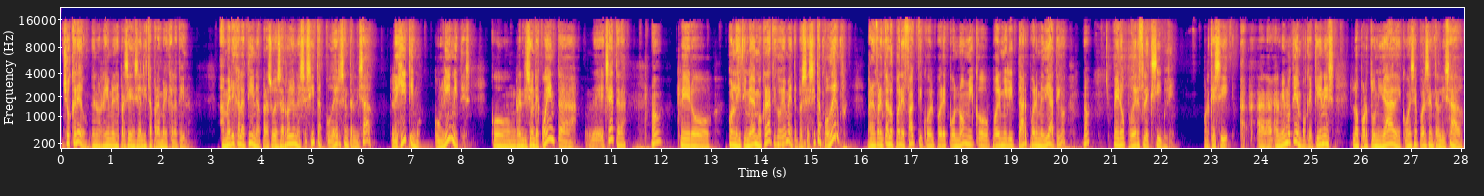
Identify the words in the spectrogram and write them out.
Yo creo en los regímenes presidencialistas para América Latina. América Latina, para su desarrollo, necesita poder centralizado, legítimo, con límites, con rendición de cuentas, etcétera, ¿no? Pero con legitimidad democrática, obviamente, pero necesita poder pues, para enfrentar los poderes fácticos, el poder económico, poder militar, poder mediático, ¿no? Pero poder flexible. Porque si a- al mismo tiempo que tienes la oportunidad de, con ese poder centralizado,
